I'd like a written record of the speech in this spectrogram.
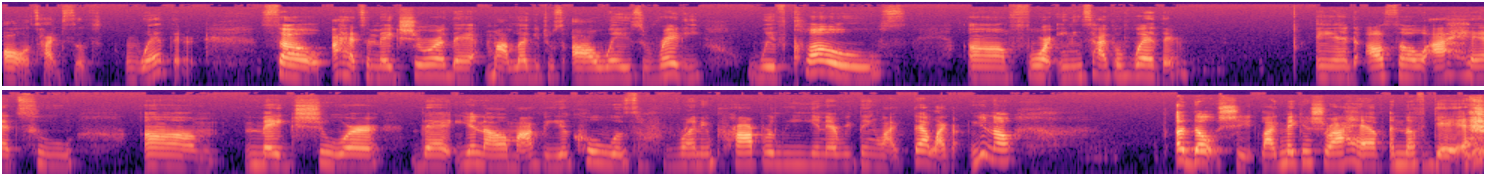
all types of weather. So I had to make sure that my luggage was always ready with clothes um, for any type of weather. And also, I had to um, make sure that, you know, my vehicle was running properly and everything like that. Like, you know, adult shit, like making sure I have enough gas.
